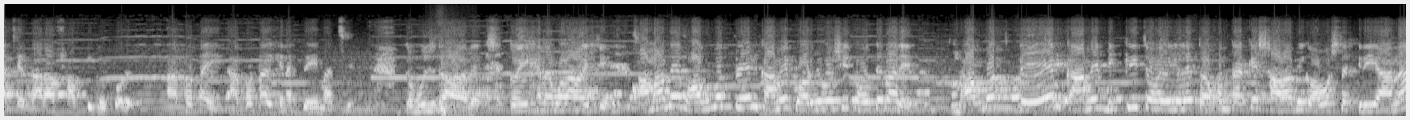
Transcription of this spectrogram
আছে, তারাও সবকিছু করবে। এতটাই এতটাই এখানে প্রেম আছে। তো বুঝতে হবে। তো এখানে বলা হয়েছে, আমাদের ভগবত প্রেম কামে পর্যবসিত হতে পারে। ভগবত প্রেম কামে বিকৃত হয়ে গেলে তখন তাকে স্বাভাবিক অবস্থায় ফিরিয়ে আনা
